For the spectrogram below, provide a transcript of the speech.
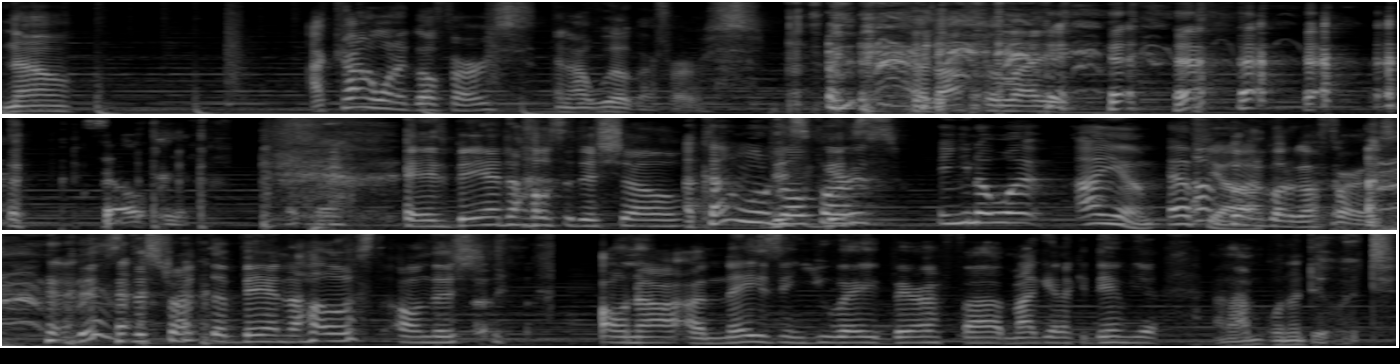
Now, I kind of want to go first, and I will go first. Because I feel like Selfish. Okay. as being the host of this show, I kind of want to go This gets- first, and you know what? I am. F I'm y'all. going to go first. this is the strength of being the host on this on our amazing UA verified My Game Academia, and I'm going to do it.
